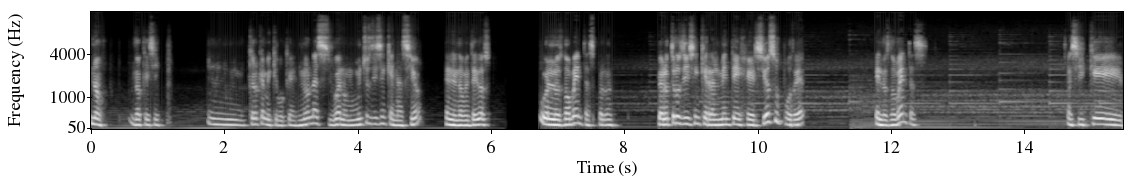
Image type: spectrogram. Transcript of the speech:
No, no que sí. Mm, creo que me equivoqué. No nació, bueno, muchos dicen que nació en el 92 o en los 90, perdón. Pero otros dicen que realmente ejerció su poder en los 90. Así que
